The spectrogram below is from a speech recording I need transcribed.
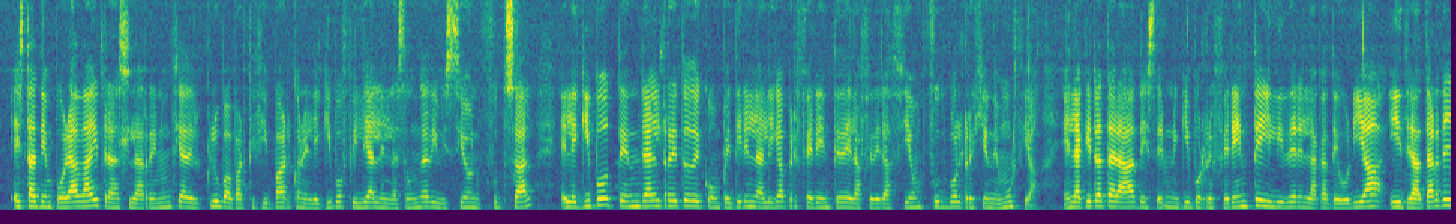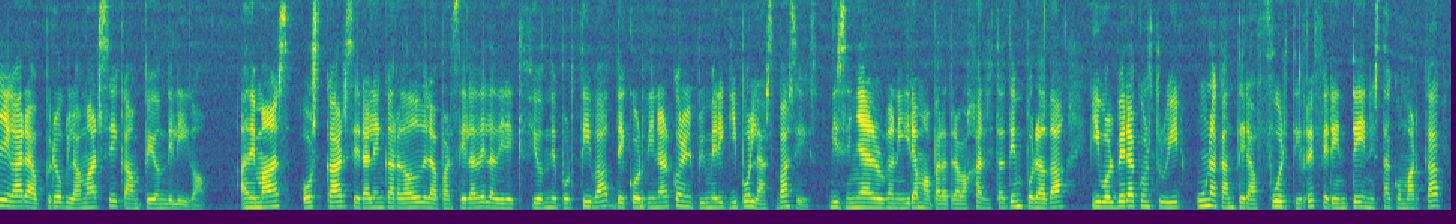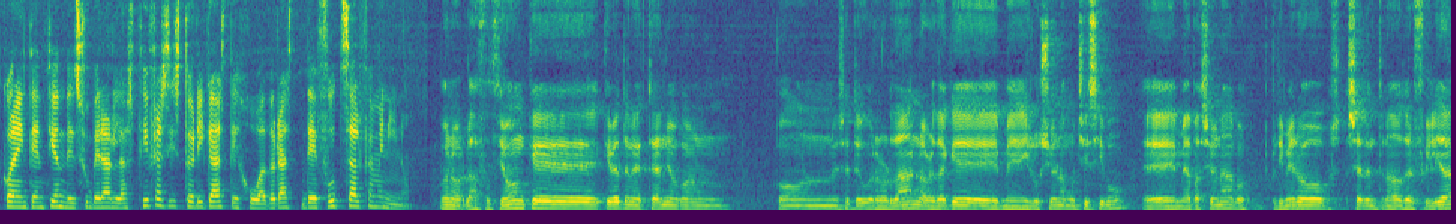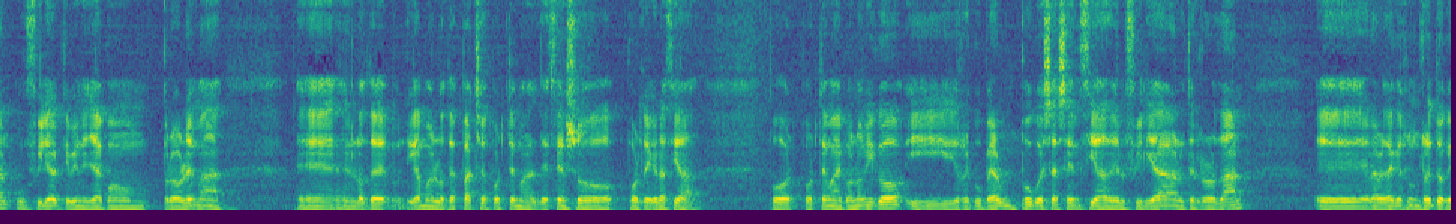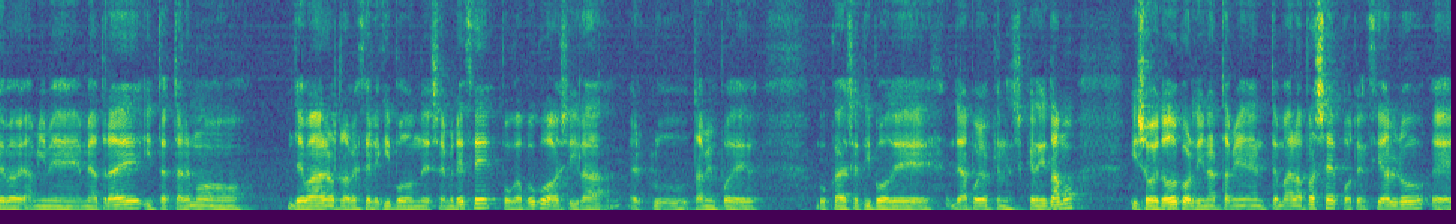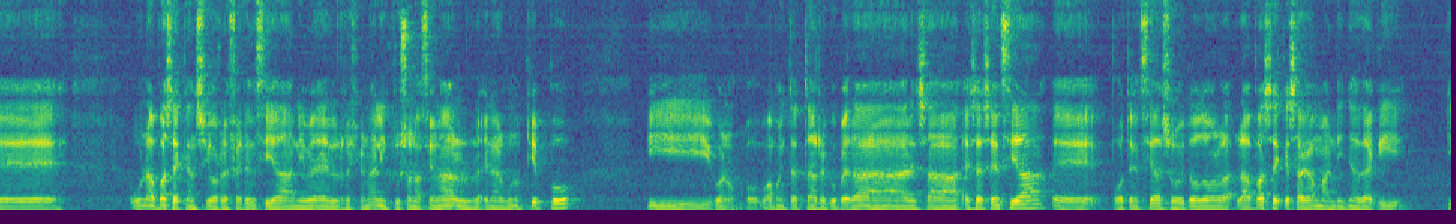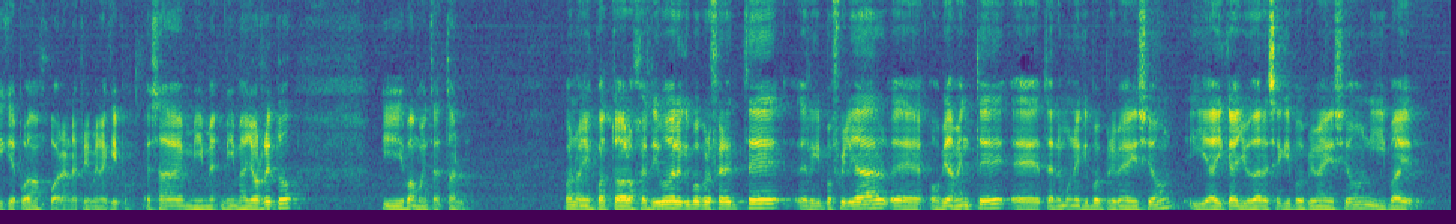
Esta temporada y tras la renuncia del club a participar con el equipo filial en la segunda división futsal, el equipo tendrá el reto de competir en la liga preferente de la Federación Fútbol Región de Murcia, en la que tratará de ser un equipo referente y líder en la categoría y tratar de llegar a proclamarse campeón de liga. Además, Óscar será el encargado de la parcela de la dirección deportiva de coordinar con el primer equipo las bases, diseñar el organigrama para trabajar esta temporada y volver a construir una cantera fuerte y referente en esta comarca con la intención de superar las cifras históricas de jugadoras de futsal femenino. Bueno, la función que, voy a tener este año con, con STV Rordán, la verdad que me ilusiona muchísimo, eh, me apasiona. Pues, primero, pues, ser entrenador del filial, un filial que viene ya con problemas en los digamos los despachos por temas del descenso, por desgracia, por, por temas económicos y recuperar un poco esa esencia del filial del Rodán. Eh, la verdad que es un reto que a mí me, me, atrae. Intentaremos llevar otra vez el equipo donde se merece, poco a poco, a ver si el club también puede buscar ese tipo de, de apoyos que, necesitamos y sobre todo coordinar también el tema de las bases, potenciarlo. Eh, unas bases que han sido referencia a nivel regional, incluso nacional en algunos tiempos. Y bueno, pues vamos a intentar recuperar esa, esa esencia, eh, potenciar sobre todo las bases, que salgan más niñas de aquí y que puedan jugar en el primer equipo. Ese es mi, mi mayor reto y vamos a intentarlo. Bueno, y en cuanto al objetivo del equipo preferente, del equipo filial, eh, obviamente eh, tenemos un equipo de primera división y hay que ayudar a ese equipo de primera división y va,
